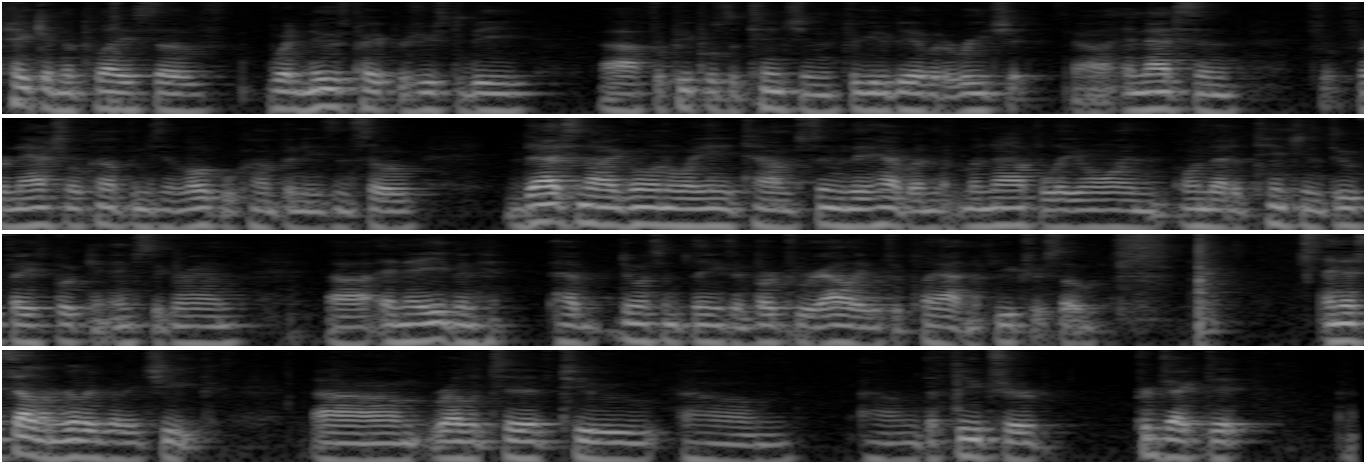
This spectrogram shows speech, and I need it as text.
taken the place of what newspapers used to be uh, for people's attention for you to be able to reach it. Uh, and that's in for, for, national companies and local companies. And so that's not going away anytime soon. They have a monopoly on, on that attention through Facebook and Instagram. And they even have doing some things in virtual reality which will play out in the future. So, and it's selling really, really cheap um, relative to um, um, the future projected uh,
